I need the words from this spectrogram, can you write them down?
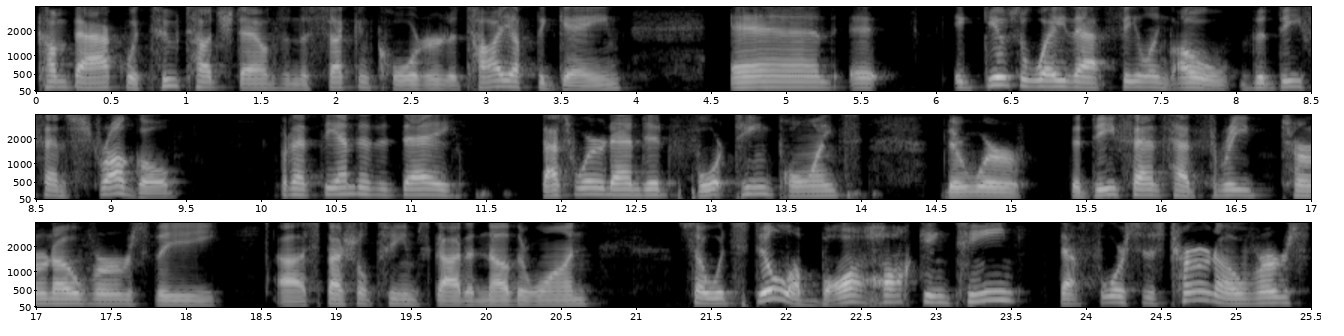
come back with two touchdowns in the second quarter to tie up the game, and it it gives away that feeling. Oh, the defense struggled, but at the end of the day, that's where it ended 14 points. There were the defense had three turnovers, the uh, special teams got another one. So it's still a ball hawking team that forces turnovers.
